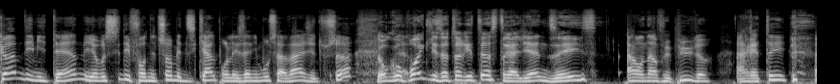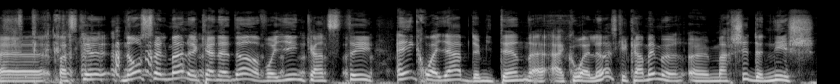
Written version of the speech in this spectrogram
comme des mitaines, mais il y a aussi des fournitures médicales pour les animaux sauvages et tout ça. Donc, au point que les autorités australiennes disent Ah, on n'en veut plus, là. Arrêtez. Euh, parce que non seulement le Canada a envoyé une quantité incroyable de mitaines à, à koala, ce qui est quand même un, un marché de niche.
